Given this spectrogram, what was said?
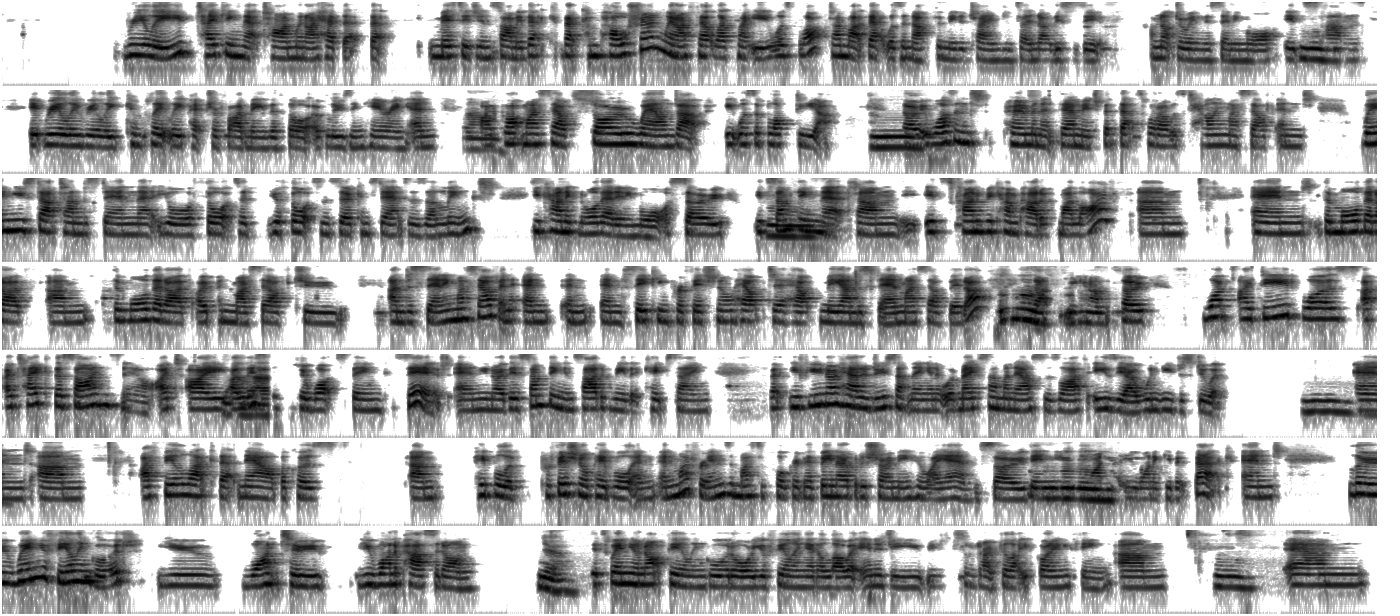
really taking that time when I had that that message inside me. That that compulsion when i felt like my ear was blocked i'm like that was enough for me to change and say no this is it. I'm not doing this anymore. It's mm. um it really really completely petrified me the thought of losing hearing. And wow. i got myself so wound up. It was a blocked ear. Mm. so it wasn't permanent damage but that's what i was telling myself. And when you start to understand that your thoughts are your thoughts and circumstances are linked you can't ignore that anymore. So it's mm. something that um, it's kind of become part of my life. Um, and the more that I've um, the more that I've opened myself to understanding myself and and and and seeking professional help to help me understand myself better, mm-hmm. that's become so what I did was I, I, take the signs now. I, I, I listen to what's being said. And, you know, there's something inside of me that keeps saying, but if you know how to do something and it would make someone else's life easier, wouldn't you just do it? Mm. And um, I feel like that now because um, people have professional people and, and my friends and my support group have been able to show me who I am. So then you mm. find that you want to give it back. And Lou, when you're feeling good, you want to you want to pass it on yeah. It's when you're not feeling good or you're feeling at a lower energy, you, you sort of don't feel like you've got anything. Um, mm. um,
